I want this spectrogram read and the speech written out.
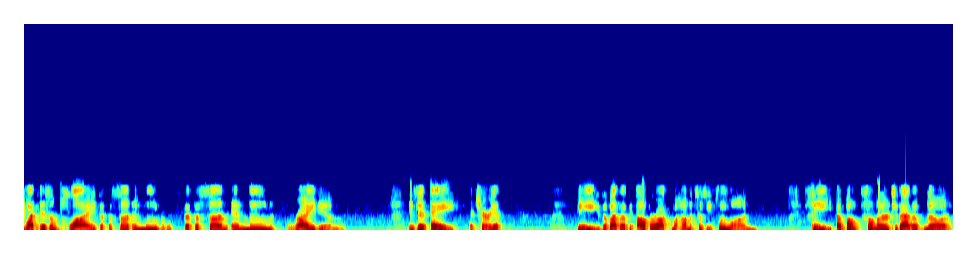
what is implied that the sun and moon that the sun and moon ride in? Is it A, a chariot, B. The butt of the Al-Buraq Muhammad says he flew on. C. A boat similar to that of Noah,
